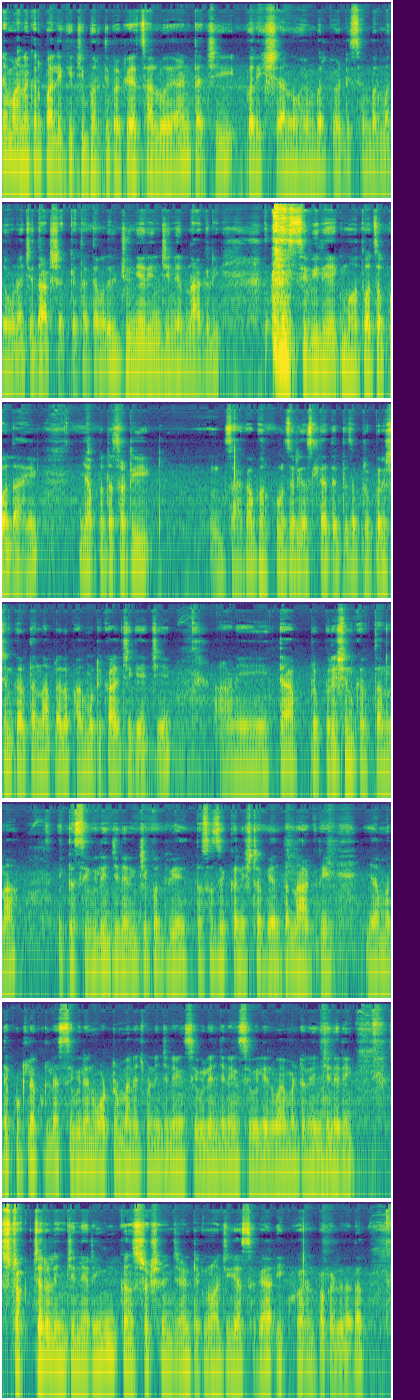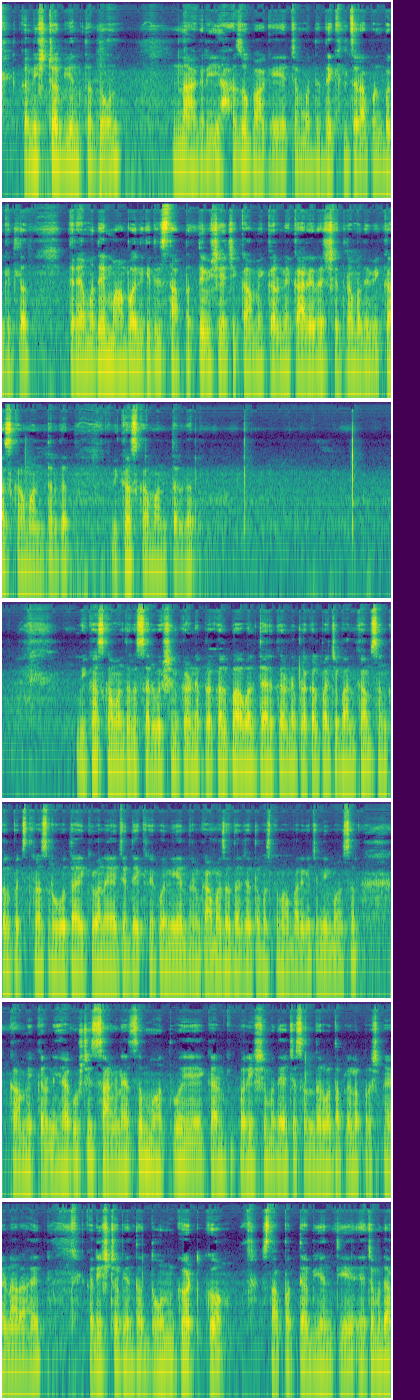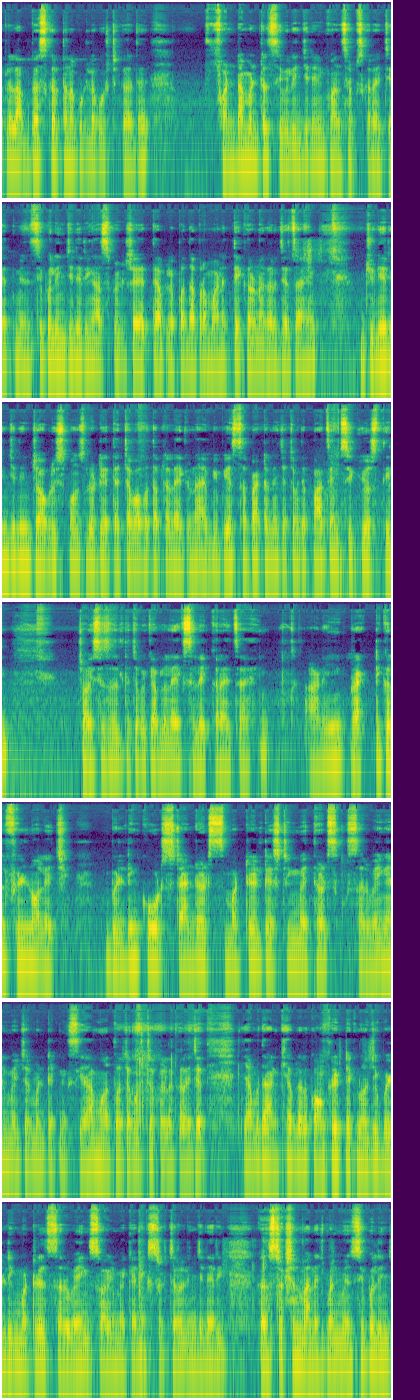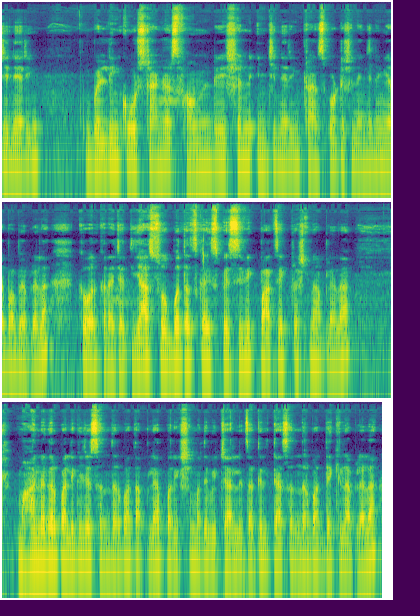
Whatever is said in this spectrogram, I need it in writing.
पुणे महानगरपालिकेची भरती प्रक्रिया चालू आहे आणि त्याची परीक्षा नोव्हेंबर किंवा डिसेंबरमध्ये होण्याची दाट शक्यता आहे. त्यामधील ज्युनियर इंजिनियर नागरी सिव्हिल हे एक महत्त्वाचं पद आहे. या पदासाठी जागा भरपूर जरी असल्या तरी त्याचं प्रिपरेशन करताना आपल्याला फार मोठी काळजी घ्यायची आहे. आणि त्या प्रिपरेशन करताना एक तर सिव्हिल इंजिनिअरिंगची पदवी आहे तसंच एक कनिष्ठ अभियंता नागरी. यामध्ये कुठल्या कुठल्या civil and water management engineering civil engineering civil environmental engineering structural engineering construction engineering technology या सगळ्या इक्विवलंट पकडल्या जातात. कनिष्ठ अभियंता दोन नागरी हा जो भाग आहे याच्यामध्ये देखील जर आपण बघितलं तर यामध्ये महापालिकेतील स्थापत्यविषयाची कामे करणे कार्यरत क्षेत्रामध्ये विकास कामांतर्गत विकास कामांतर्गत विकास कामांतर्गत सर्वेक्षण करणे प्रकल्प अहवाल तयार करणे प्रकल्पाचे बांधकाम संकल्प चित्रण सुरू होत आहे किंवा नाही याचे देखरेख व नियंत्रण कामाचा दर्जा तपासणे महापालिकेच्या नियमानुसार कामे करणे. ह्या गोष्टी सांगण्याचं महत्त्व हे आहे कारण की परीक्षेमध्ये याच्या संदर्भात आपल्याला प्रश्न येणार आहेत. कनिष्ठ अभियंता दोन गट क स्थापत्य अभियंती आहे. याच्यामध्ये आपल्याला अभ्यास करताना कुठल्या गोष्टी करते फंडामेंटल सिव्हिल इंजिनिअरिंग कॉन्सेप्ट्स करायचे आहेत. म्युन्सिपल इंजिनिअरिंग आस्पेक्ट जे आहेत ते आपल्या पदाप्रमाणे ते करणं गरजेचं आहे. ज्युनियर इंजिनिअरिंग जॉब रिस्पॉन्सिबिलिटी आहे त्याच्याबाबत आपल्याला ऐकणं आय बी पी एसचा पॅटर्न आहे ज्याच्यामध्ये पाच एम सी क्यू असतील. चॉईसेस असेल त्याच्यापैकी आपल्याला एक सिलेक्ट करायचं आहे. आणि practical field knowledge building codes standards material testing methods surveying and measurement techniques ह्या महत्त्वाच्या गोष्टी आपल्याला करायच्या आहेत. यामध्ये आणखी आपल्याला concrete technology building material surveying soil mechanics structural engineering construction management municipal engineering building code standards foundation engineering transportation engineering या बाबी आपल्याला कवर करायच्या आहेत. यासोबतच काही स्पेसिफिक पाच एक प्रश्न आपल्याला महानगरपालिकेच्या संदर्भात आपल्या परीक्षेमध्ये विचारले जातील. त्या संदर्भात देखील आपल्याला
